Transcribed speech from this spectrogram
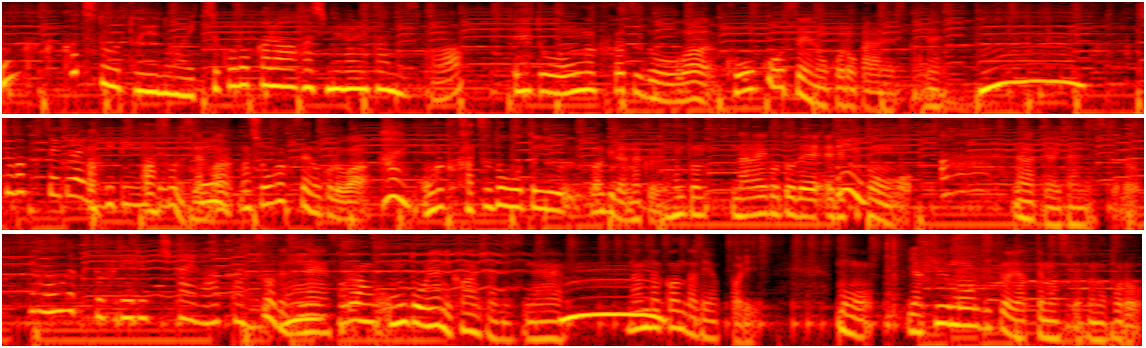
音楽活動というのはいつ頃から始められたんですか？えー、と音楽活動は高校生の頃からですかね。うーん。小学生ぐらいでビビビあそうですね、まあ、まあ小学生の頃ははい。音楽活動というわけではなく本当習い事でエレクトーンをあ習ってはいたんですけど、ーでも音楽と触れる機会はあったんですね。そうですね。それは本当親に感謝ですね。なんだかんだでやっぱりもう野球も実はやってましてその頃。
